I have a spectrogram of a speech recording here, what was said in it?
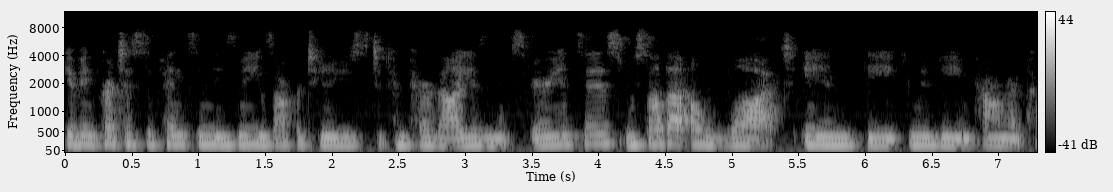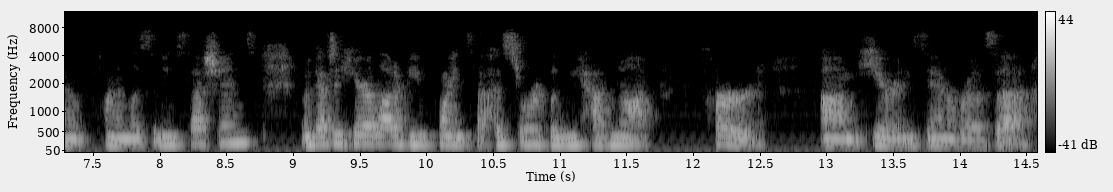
giving participants in these meetings opportunities to compare values and experiences. We saw that a lot in the community empowerment plan listening sessions. We got to hear a lot of viewpoints that historically we have not heard um, here in Santa Rosa.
